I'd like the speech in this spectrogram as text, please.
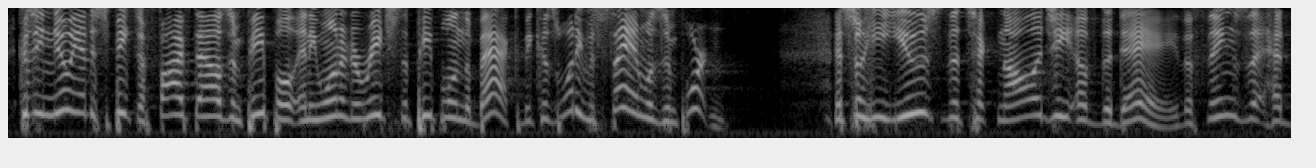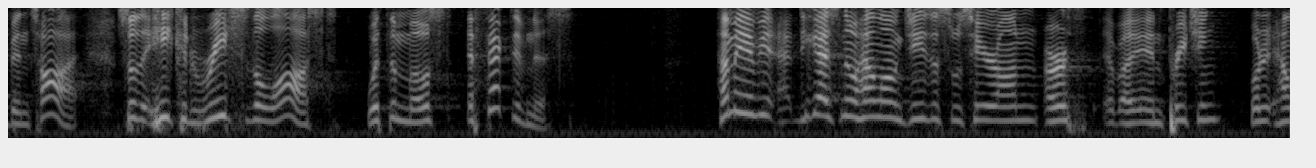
because he knew he had to speak to 5,000 people and he wanted to reach the people in the back because what he was saying was important. And so he used the technology of the day, the things that had been taught, so that he could reach the lost with the most effectiveness. How many of you, do you guys know how long Jesus was here on earth uh, in preaching? What, how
